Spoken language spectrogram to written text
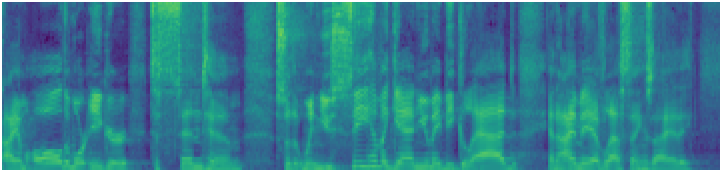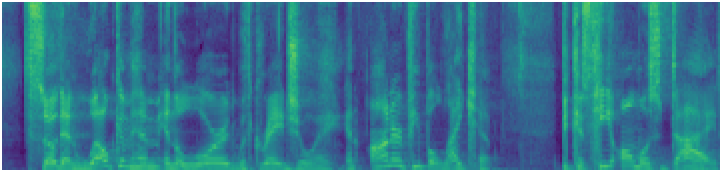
I am all the more eager to send him, so that when you see him again, you may be glad, and I may have less anxiety. So then, welcome him in the Lord with great joy, and honor people like him, because he almost died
